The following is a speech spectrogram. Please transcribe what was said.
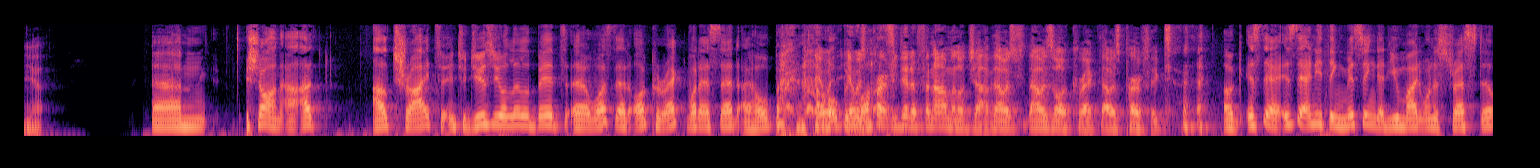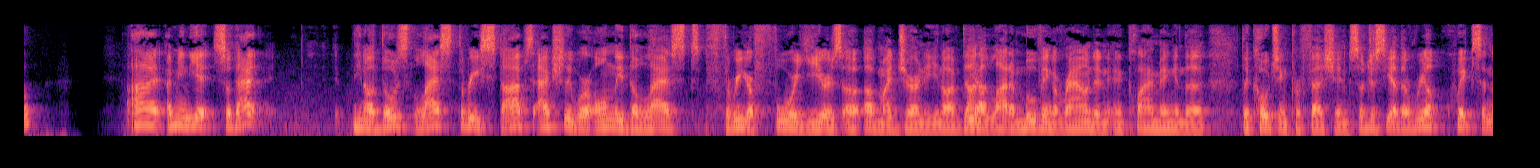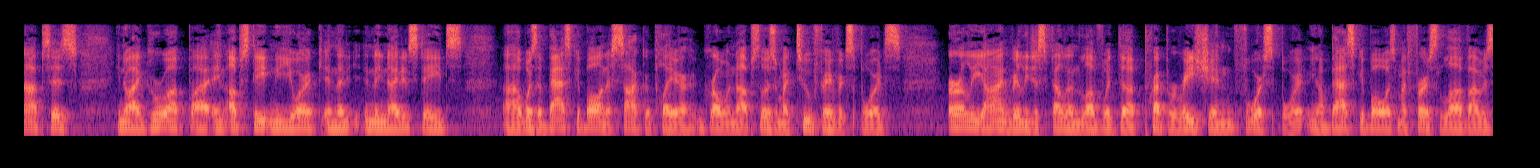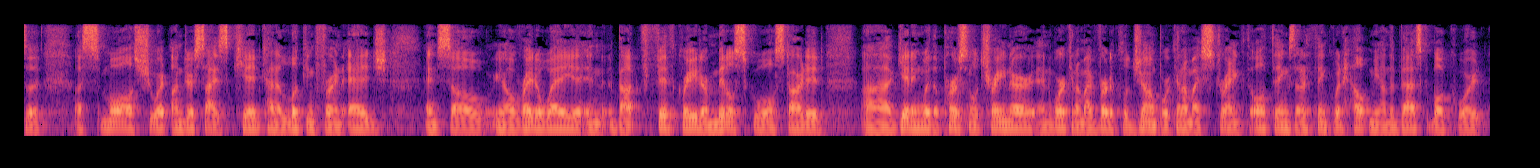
Yeah. Um, Sean, I'll, I'll try to introduce you a little bit. Uh, was that all correct? What I said? I hope. I it, hope it, it was, was, perfect. You did a phenomenal job. That was that was all correct. That was perfect. okay. Is there is there anything missing that you might want to stress still? Uh, I mean, yeah. So that you know, those last three stops actually were only the last three or four years of, of my journey. You know, I've done yeah. a lot of moving around and, and, climbing in the, the coaching profession. So just, yeah, the real quick synopsis, you know, I grew up uh, in upstate New York in the, in the United States, uh, was a basketball and a soccer player growing up. So those are my two favorite sports early on really just fell in love with the preparation for sport. You know, basketball was my first love. I was a, a small, short, undersized kid, kind of looking for an edge. And so, you know, right away in about fifth grade or middle school, started uh, getting with a personal trainer and working on my vertical jump, working on my strength, all things that I think would help me on the basketball court.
